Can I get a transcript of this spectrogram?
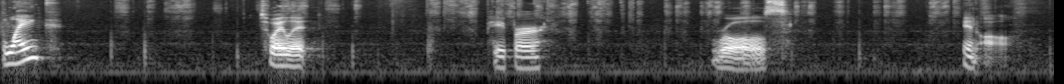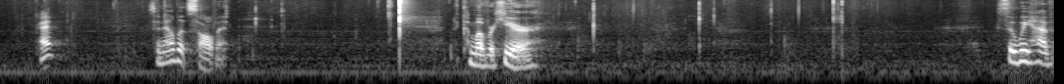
blank toilet paper rolls in all. Okay? So now let's solve it. come over here. So we have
